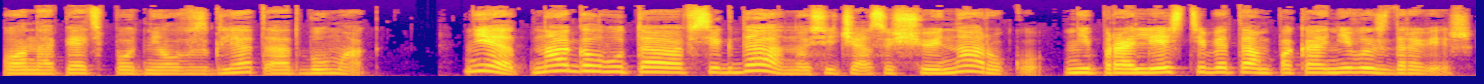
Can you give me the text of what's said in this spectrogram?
Он опять поднял взгляд от бумаг. «Нет, на голову-то всегда, но сейчас еще и на руку. Не пролезть тебе там, пока не выздоровеешь.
